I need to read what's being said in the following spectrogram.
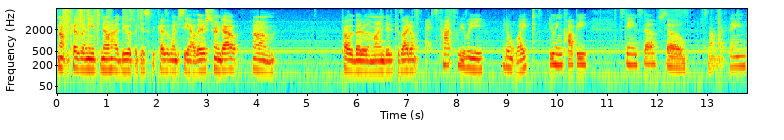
Not because I need to know how to do it, but just because I wanted to see how theirs turned out. Um, probably better than mine did because I don't, it's not really, I don't like doing copy stain stuff, so it's not my thing.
